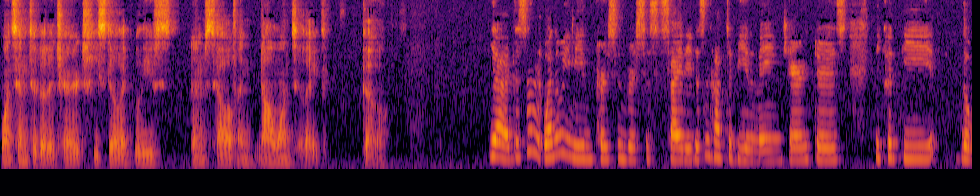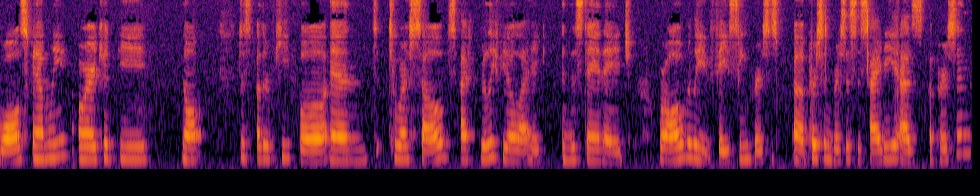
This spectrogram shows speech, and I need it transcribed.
wants him to go to church, he still like believes himself and not want to like go. Yeah, it doesn't. When do we mean person versus society, it doesn't have to be the main characters. It could be the Walls family, or it could be, you know, just other people. And to ourselves, I really feel like in this day and age, we're all really facing versus uh, person versus society as a person.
